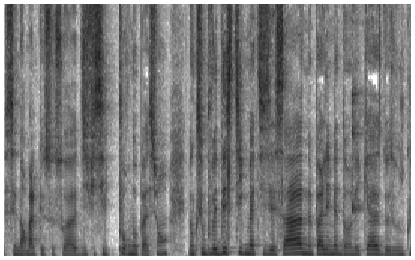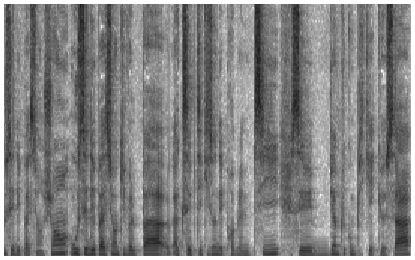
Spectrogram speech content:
c'est normal que ce soit difficile pour nos patients. Donc si on pouvait déstigmatiser ça, ne pas les mettre dans les cases de du coup c'est des patients chiants, ou c'est des patients qui veulent pas accepter qu'ils ont des problèmes psy, c'est bien plus compliqué que ça.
